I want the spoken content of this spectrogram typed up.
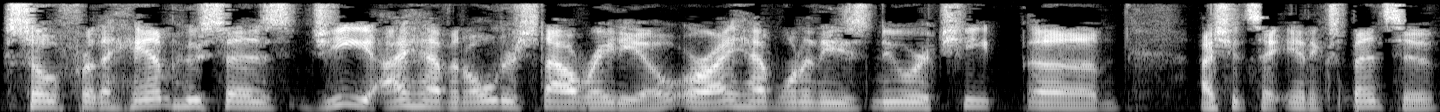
So for the ham who says, gee, I have an older style radio or I have one of these newer cheap, um, I should say inexpensive,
